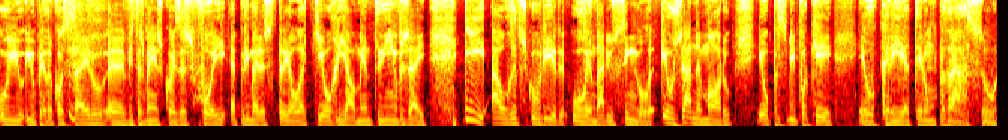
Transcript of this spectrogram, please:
O, e o- Pedro Coceiro, uh, vistas bem as coisas, foi a primeira estrela que eu realmente invejei. E ao redescobrir o lendário single Eu Já Namoro, eu percebi porquê. Eu queria ter um pedaço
